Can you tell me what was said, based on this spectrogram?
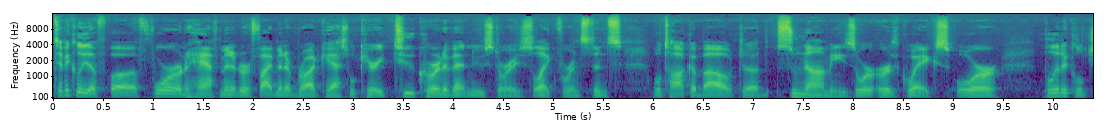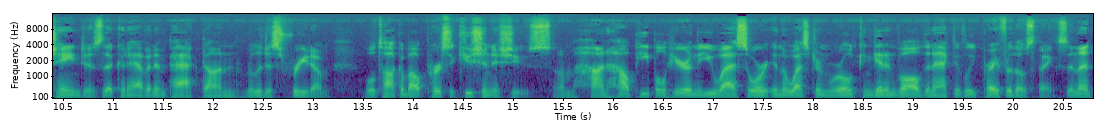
Typically, a, a four and a half minute or a five minute broadcast will carry two current event news stories. Like, for instance, we'll talk about uh, tsunamis or earthquakes or political changes that could have an impact on religious freedom. We'll talk about persecution issues, um, on how people here in the U.S. or in the Western world can get involved and actively pray for those things. And then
